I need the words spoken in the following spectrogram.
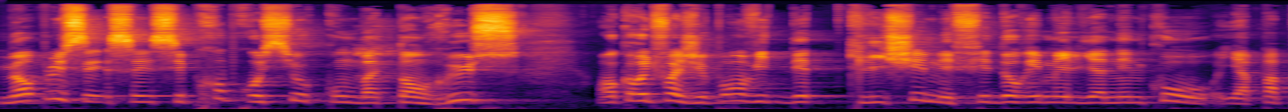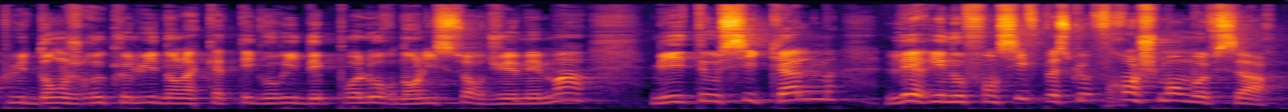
mais en plus, c'est propre aussi aux combattants russes. Encore une fois, j'ai pas envie d'être cliché, mais Fedor Emelianenko, il n'y a pas plus dangereux que lui dans la catégorie des poids lourds dans l'histoire du MMA, mais il était aussi calme, l'air inoffensif, parce que franchement, Movsar,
